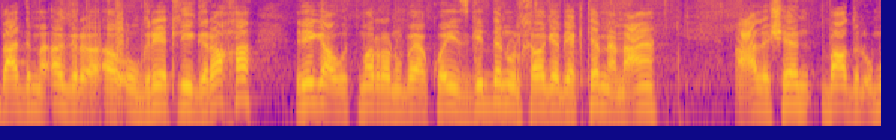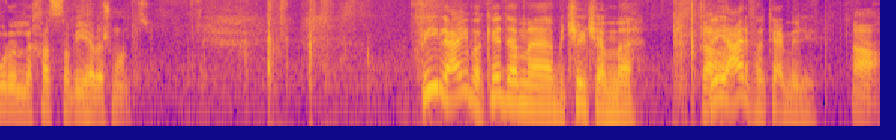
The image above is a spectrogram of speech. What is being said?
بعد ما أجرى أو أجريت ليه جراحة رجع واتمرن وبقى كويس جدا والخواجة بيجتمع معاه علشان بعض الأمور اللي خاصة بيها يا باشمهندس. في لعيبة كده ما بتشيلش همها. آه. هي عارفة بتعمل إيه. آه.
